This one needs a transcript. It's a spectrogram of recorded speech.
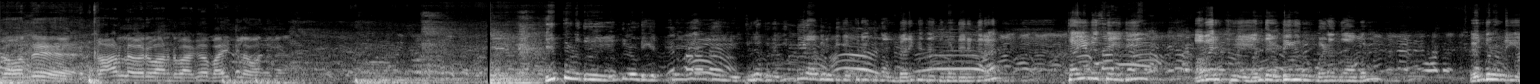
இப்போ வந்து காரில் வருவான்னு பார்க்க பைக்கில் வந்துட்டேன். இப்பொழுது எங்களுடைய பிரபல இந்தியாவினுடைய பிரபலம் வருகை தந்து கொண்டிருக்கிறார். தயவு செய்து அவருக்கு எந்த இடையூறும் வழங்காமல் எங்களுடைய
